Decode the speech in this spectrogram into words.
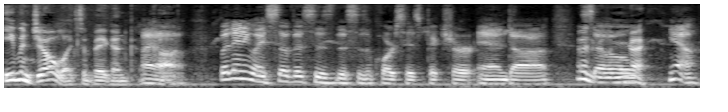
Even Joe likes a big uncut uh, cock. But anyway, so this is this is of course his picture, and uh, so yeah.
